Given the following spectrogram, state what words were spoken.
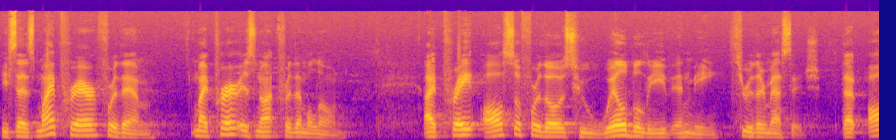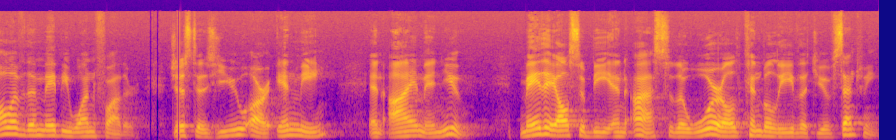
He says, My prayer for them my prayer is not for them alone. I pray also for those who will believe in me through their message, that all of them may be one, Father, just as you are in me and I am in you. May they also be in us, so the world can believe that you have sent me.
